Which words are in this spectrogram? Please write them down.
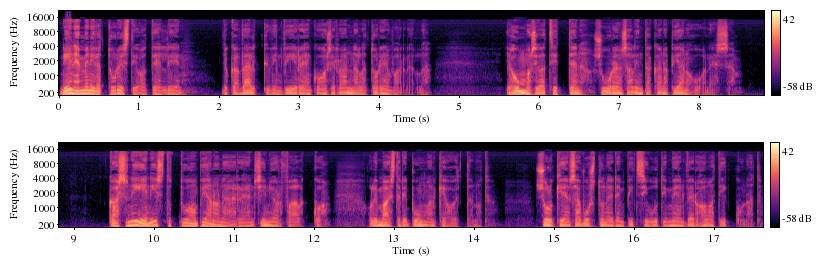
Niin he menivät turistihotelliin, joka välkkyvin viireen kohosi rannalla torin varrella, ja hummasivat sitten suuren salin takana pianohuoneessa. Kas niin, istut tuohon pianon ääreen, signor Falkko, oli maisteri Pungman kehoittanut, sulkien savustuneiden pitsiuutimien verhomat ikkunat.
